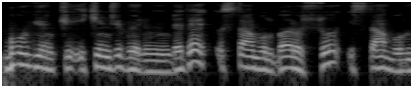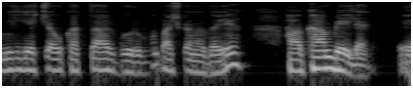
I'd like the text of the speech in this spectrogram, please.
bugünkü ikinci bölümünde de İstanbul Barosu İstanbul Milliyetçi Avukatlar Grubu Başkan Adayı Hakan Bey ile e,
